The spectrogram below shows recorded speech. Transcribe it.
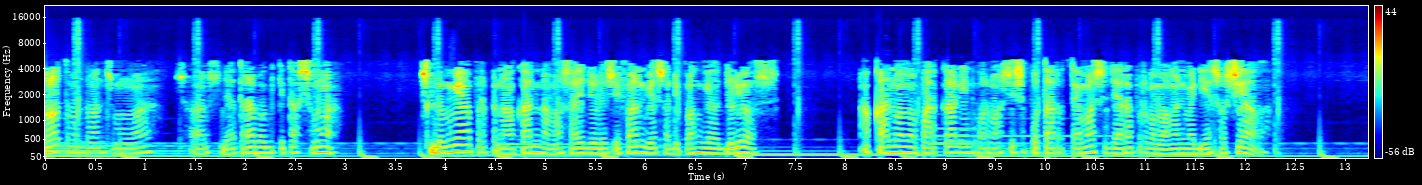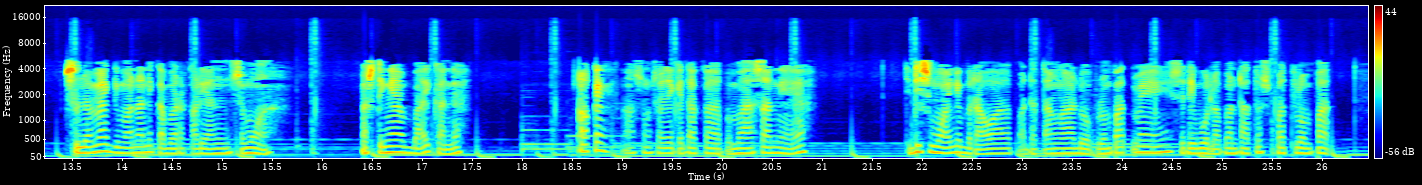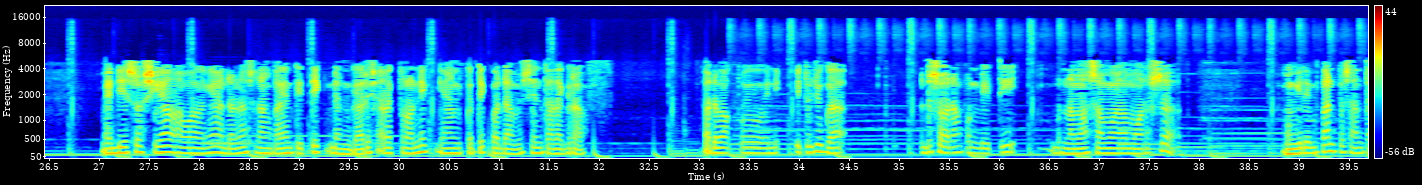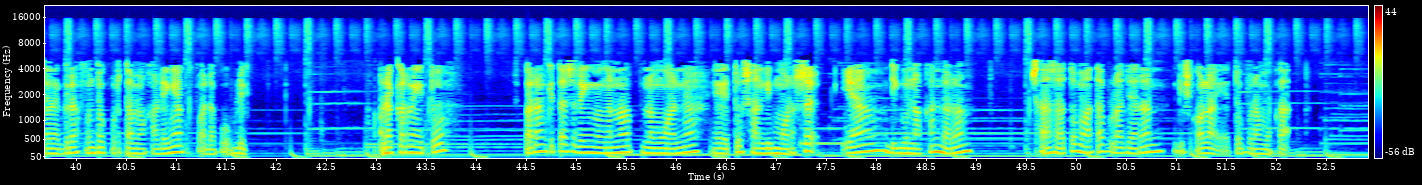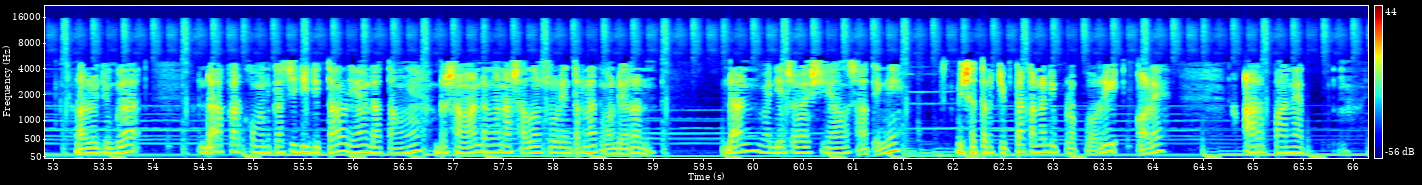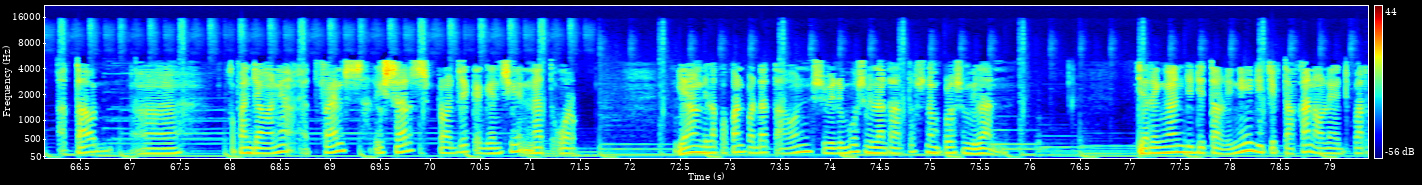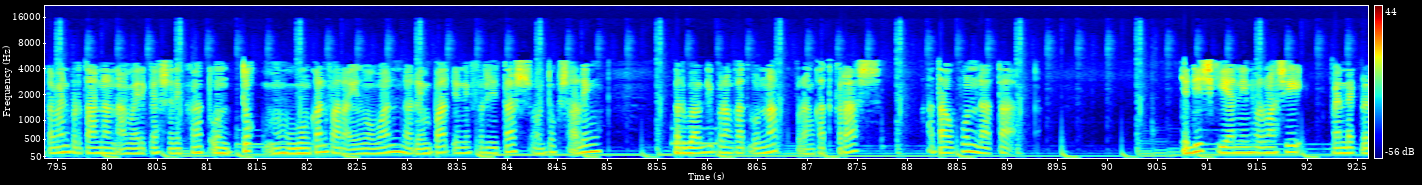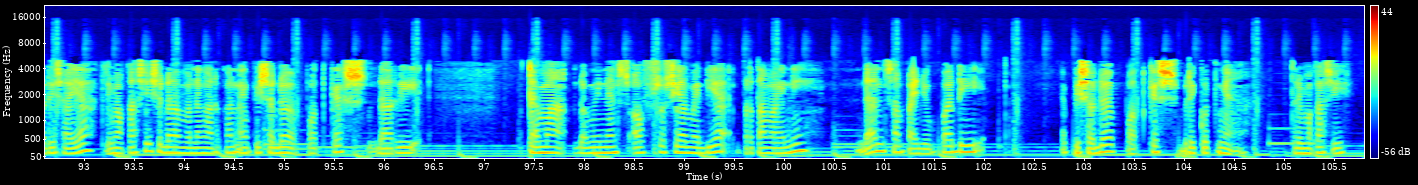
Halo teman-teman semua, salam sejahtera bagi kita semua. Sebelumnya perkenalkan nama saya Julius Ivan, biasa dipanggil Julius. Akan memaparkan informasi seputar tema sejarah perkembangan media sosial. Sebelumnya gimana nih kabar kalian semua? Pastinya baik kan ya? Oke, langsung saja kita ke pembahasannya ya. Jadi semua ini berawal pada tanggal 24 Mei 1844 Media sosial awalnya adalah serangkaian titik dan garis elektronik yang diketik pada mesin telegraf. Pada waktu ini, itu juga ada seorang peneliti bernama Samuel Morse mengirimkan pesan telegraf untuk pertama kalinya kepada publik. Oleh karena itu, sekarang kita sering mengenal penemuannya yaitu sandi Morse yang digunakan dalam salah satu mata pelajaran di sekolah yaitu pramuka. Lalu juga ada akar komunikasi digital yang datangnya bersamaan dengan asal-usul internet modern. Dan media sosial saat ini bisa tercipta karena dipelopori oleh ARPANET atau uh, kepanjangannya Advanced Research Project Agency Network yang dilakukan pada tahun 1969. Jaringan digital ini diciptakan oleh Departemen Pertahanan Amerika Serikat untuk menghubungkan para ilmuwan dari empat universitas untuk saling berbagi perangkat lunak, perangkat keras, ataupun data. Jadi sekian informasi pendek dari saya. Terima kasih sudah mendengarkan episode podcast dari tema Dominance of Social Media pertama ini dan sampai jumpa di episode podcast berikutnya. Terima kasih.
